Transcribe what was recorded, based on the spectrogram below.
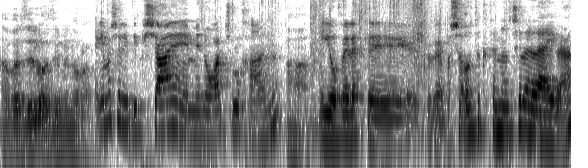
אבל זה לא, זה מנורה. אימא שלי ביקשה אה, מנורת שולחן. היא עובדת אה, כזה בשעות הקטנות של הלילה.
